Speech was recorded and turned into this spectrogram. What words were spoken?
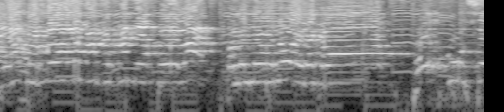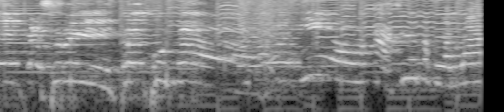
เสียงปรบมือให้กับท่านในอำเภอและภรรยาด้วยนะครับเทพูเซงกัสรีเทพูนายี่โอค่ะชื่อขบวนว่า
